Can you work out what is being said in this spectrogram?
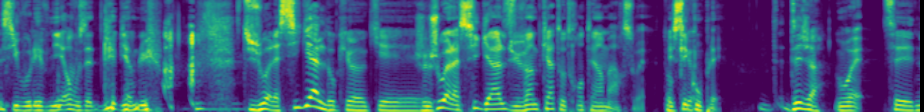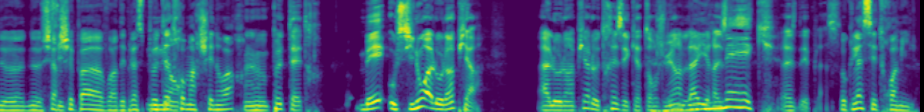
si vous voulez venir, vous êtes les bienvenus. tu joues à la Cigale donc euh, qui est Je joue à la Cigale du 24 au 31 mars, ouais. Donc, et c'est euh, complet. Déjà? Ouais, c'est ne, ne cherchez pas à avoir des places peut-être au marché noir? Euh, peut-être. Mais ou sinon à l'Olympia. À l'Olympia le 13 et 14 juin, là il reste, mec il reste des places. donc là c'est 3000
